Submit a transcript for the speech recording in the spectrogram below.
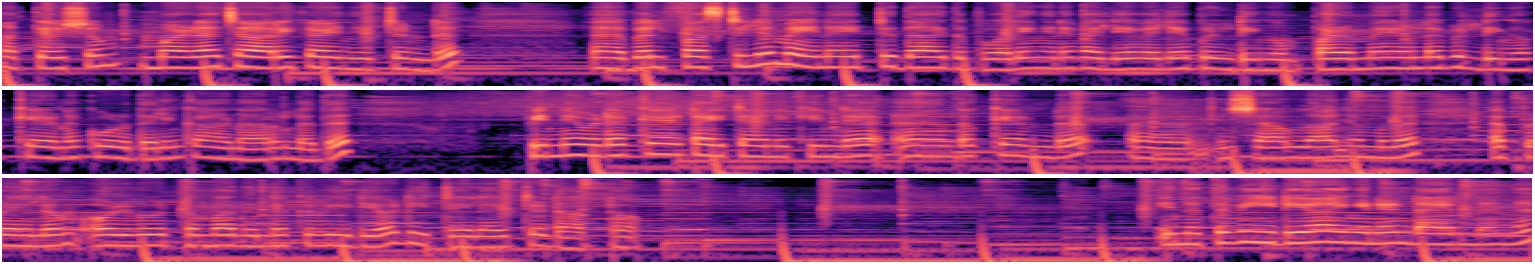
അത്യാവശ്യം മഴ ചാറി കഴിഞ്ഞിട്ടുണ്ട്. ബെൽഫാസ്റ്റിൽ മെയിനായിട്ട് ഇതാ ഇതുപോലെ ഇങ്ങനെ വലിയ വലിയ ബിൽഡിങ്ങും പഴമയുള്ള ബിൽഡിങ്ങും ഒക്കെയാണ് കൂടുതലും കാണാറുള്ളത്. പിന്നെ ഇവിടെയൊക്കെ ടൈറ്റാനിക്കിന്റെ ഇതൊക്കെ ഉണ്ട്. ഇൻഷാല്ല നമ്മൾ എപ്പോഴേലും ഒഴിവ് കിട്ടുമ്പോൾ അതിന്റെയൊക്കെ വീഡിയോ ഡീറ്റെയിൽ ആയിട്ട് ഇടാം കേട്ടോ ഇന്നത്തെ വീഡിയോ എങ്ങനെ ഉണ്ടായിരുന്നെന്ന്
